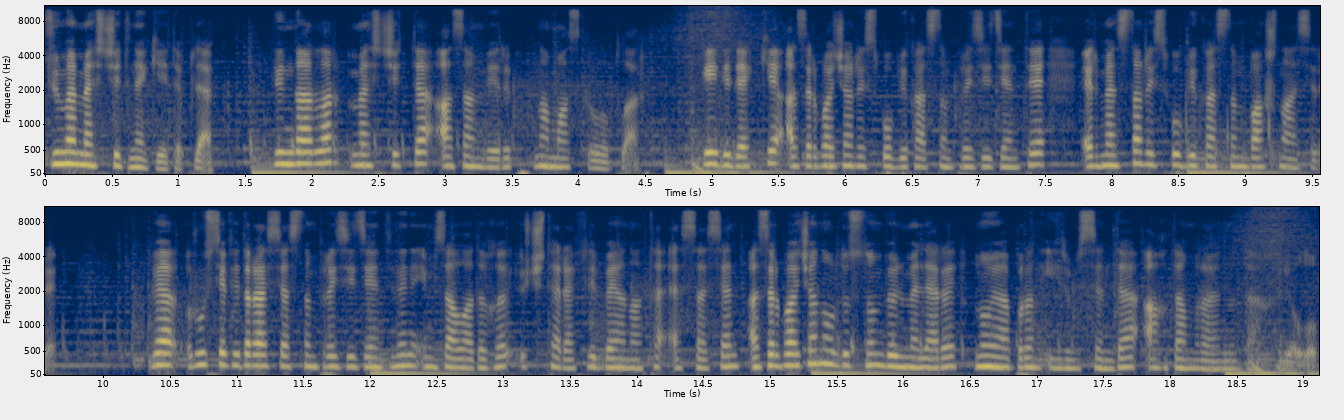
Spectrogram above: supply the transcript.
Cümə məscidinə gediblər. Dindarlar məsciddə azan verib namaz qılıblar. Qeyd edək ki, Azərbaycan Respublikasının prezidenti, Ermənistan Respublikasının baş naziri və Rusiya Federasiyasının prezidentinin imzaladığı üç tərəfli bəyanata əsasən Azərbaycan ordusunun bölmələri noyabrın 20-sində Ağdam rayonuna daxil olub.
